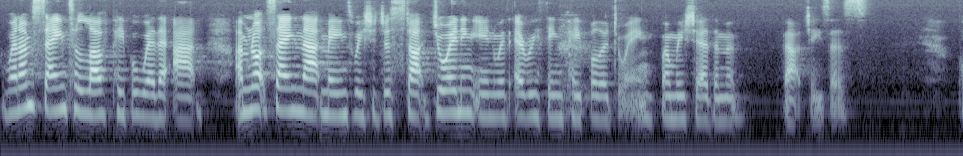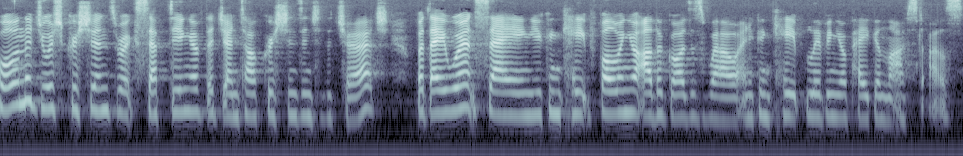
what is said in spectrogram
When I'm saying to love people where they're at, I'm not saying that means we should just start joining in with everything people are doing when we share them about Jesus. Paul and the Jewish Christians were accepting of the Gentile Christians into the church, but they weren't saying you can keep following your other gods as well and you can keep living your pagan lifestyles.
